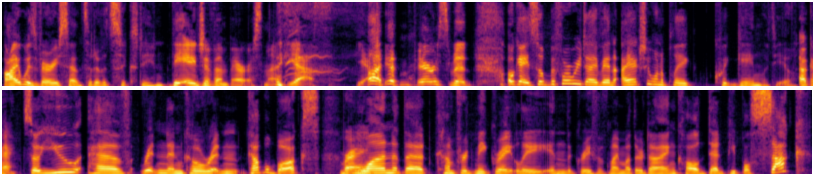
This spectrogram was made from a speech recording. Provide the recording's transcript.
I was very sensitive at 16. The age of embarrassment. Yes. Yeah. Embarrassment. Okay, so before we dive in, I actually want to play a quick game with you. Okay. So you have written and co-written a couple books. Right. One that comforted me greatly in the grief of my mother dying, called "Dead People Suck,"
